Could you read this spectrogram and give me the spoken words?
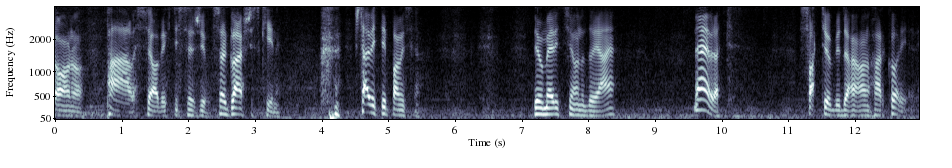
ono, pale se objekti, sve živo. Sad gledaš iz Kine. šta bi ti pomislio? Da je u Americi ono do jaja? Ne, brate. Shvatio bi da je ono hardcore je.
